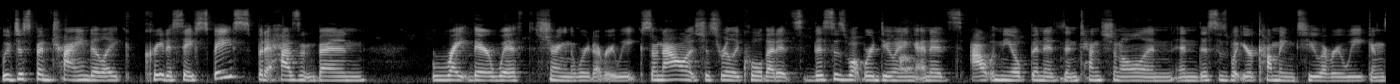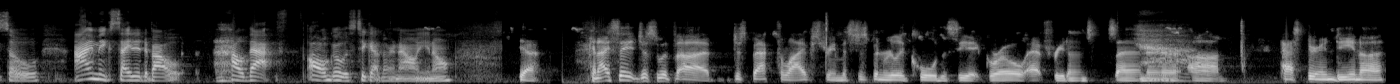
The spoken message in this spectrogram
we've just been trying to like create a safe space but it hasn't been right there with sharing the word every week. So now it's just really cool that it's this is what we're doing and it's out in the open it's intentional and and this is what you're coming to every week. And so i'm excited about how that all goes together now you know yeah. Can I say just with uh, just back to live stream? It's just been really cool to see it grow at Freedom Center. Yeah. Um, pastor Indina,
